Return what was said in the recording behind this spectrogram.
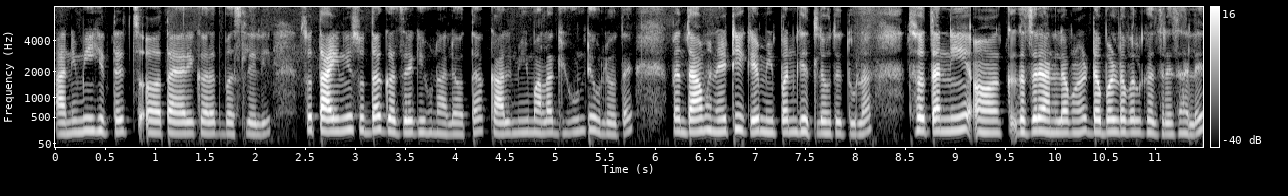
आणि मी इथेच तयारी करत बसलेली. सो ताईनीसुद्धा गजरे घेऊन आल्या होत्या. काल मी मला घेऊन ठेवले होते. पण त्या म्हणे ठीक आहे मी पण घेतले होते तुला. तर त्यांनी गजरे आणल्यामुळे डबल डबल गजरे झाले.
